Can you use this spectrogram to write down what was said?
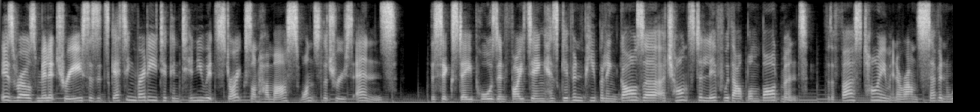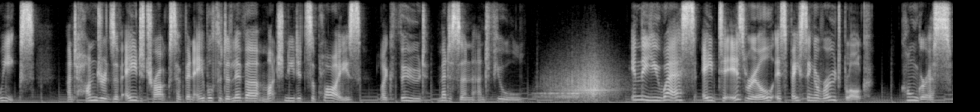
Israel's military says it's getting ready to continue its strikes on Hamas once the truce ends. The six day pause in fighting has given people in Gaza a chance to live without bombardment for the first time in around seven weeks and hundreds of aid trucks have been able to deliver much needed supplies like food, medicine, and fuel. In the US, aid to Israel is facing a roadblock Congress.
